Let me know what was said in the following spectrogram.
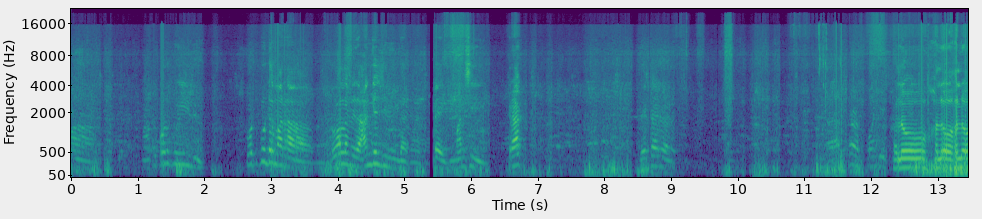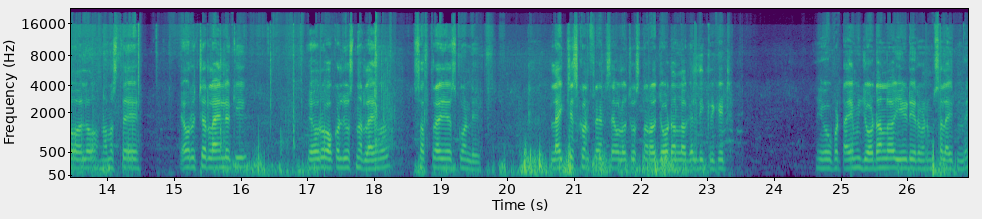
మా మా కొడుకు వీళ్ళు కొట్టుకుంటే మన రోళ్ళ మీద ఆంగేల్ చిరిగింది అంటే మనిషి క్రాక్. బేకార్ హలో హలో హలో హలో నమస్తే. ఎవరు వచ్చారు లైన్లోకి? ఎవరు ఒకరు చూస్తున్నారు లైవ్? సబ్స్క్రైబ్ చేసుకోండి. లైక్ చేసుకోండి ఫ్రెండ్స్ ఎవరో చూస్తున్నారో జోర్డన్లో గెలిది క్రికెట్. ఇక ఇప్పుడు టైం జోర్డన్లో ఏడు ఇరవై నిమిషాలు అవుతుంది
